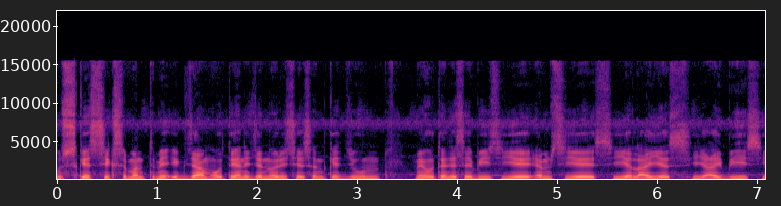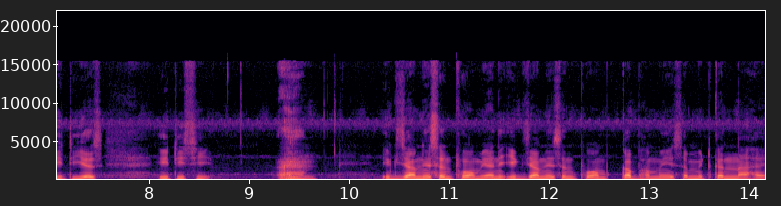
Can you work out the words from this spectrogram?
उसके सिक्स मंथ में एग्ज़ाम होते हैं, यानी जनवरी सेशन के जून में होते हैं, जैसे B C M C A C L I S C I B C T S E T C examination form, यानी एग्ज़ामिनेशन फॉर्म कब हमें सबमिट करना है।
